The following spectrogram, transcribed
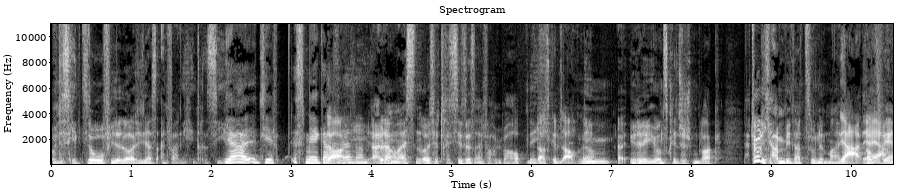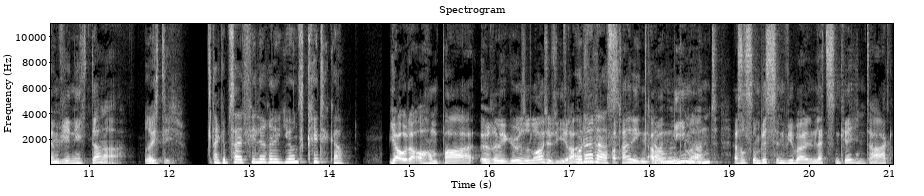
Und es gibt so viele Leute, die das einfach nicht interessiert. Ja, die ist mir egal. Ja, also. Die allermeisten Leute interessiert das einfach überhaupt nicht. Das gibt's auch, In dem äh, religionskritischen Blog. Natürlich haben wir dazu eine Meinung. Ja, ja, Sonst ja. wären wir nicht da. Richtig. Da gibt es halt viele Religionskritiker. Ja, oder auch ein paar äh, religiöse Leute, die ihre Oder Ansichten das. verteidigen. Aber glaube, niemand, das ist so ein bisschen wie bei dem letzten Kirchentag,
